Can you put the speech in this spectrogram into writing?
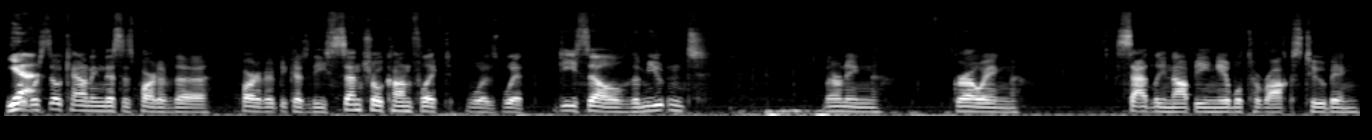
but Yeah, we're still counting this as part of the part of it because the central conflict was with D-Cel, the mutant, learning, growing, sadly not being able to rocks tubing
